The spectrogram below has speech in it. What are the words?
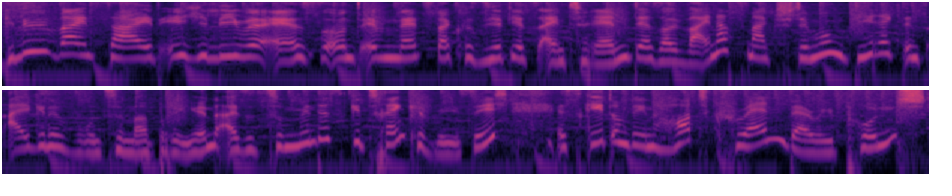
Glühweinzeit, ich liebe es. Und im Netz, da kursiert jetzt ein Trend, der soll Weihnachtsmarktstimmung direkt ins eigene Wohnzimmer bringen. Also zumindest getränkemäßig. Es geht um den Hot Cranberry Punch.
